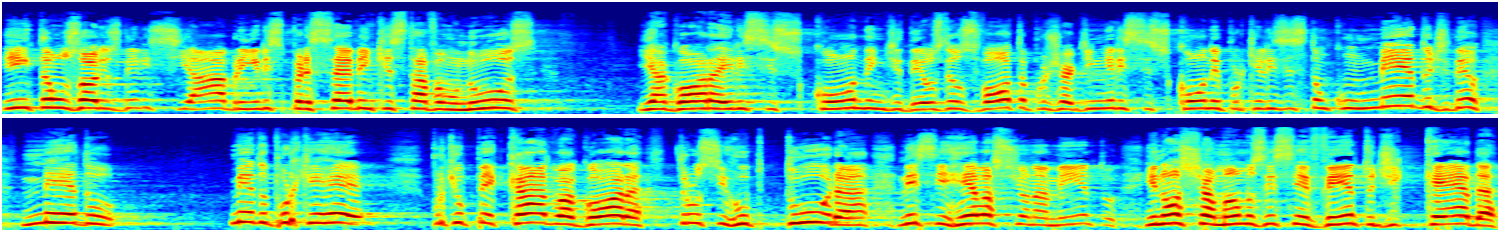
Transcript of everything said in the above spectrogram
E então os olhos deles se abrem, eles percebem que estavam nus e agora eles se escondem de Deus. Deus volta para o jardim, eles se escondem porque eles estão com medo de Deus. Medo. Medo por quê? Porque o pecado agora trouxe ruptura nesse relacionamento e nós chamamos esse evento de queda,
